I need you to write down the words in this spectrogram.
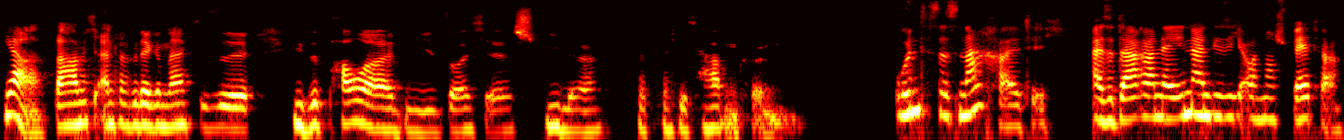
ja, da habe ich einfach wieder gemerkt, diese, diese Power, die solche Spiele tatsächlich haben können. Und es ist nachhaltig. Also daran erinnern die sich auch noch später.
